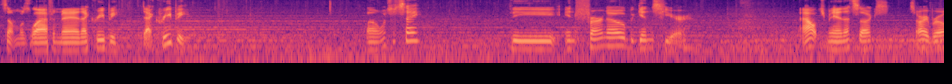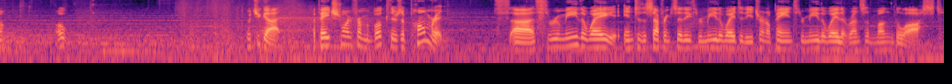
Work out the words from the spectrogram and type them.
Something was laughing, man. That creepy. That creepy. Uh, what's it say? The inferno begins here. Ouch, man, that sucks. Sorry, bro. Oh. What you got? A page torn from a book. There's a poem written. Uh, through me the way into the suffering city, through me the way to the eternal pain, through me the way that runs among the lost.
